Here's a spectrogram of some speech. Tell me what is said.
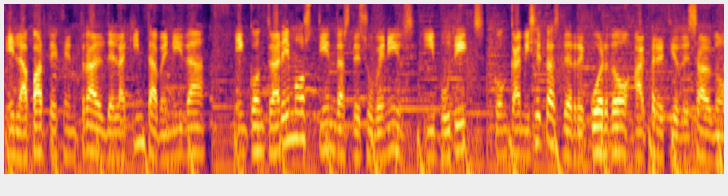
En la parte central de la Quinta Avenida encontraremos tiendas de souvenirs y boutiques con camisetas de recuerdo a precio de saldo.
